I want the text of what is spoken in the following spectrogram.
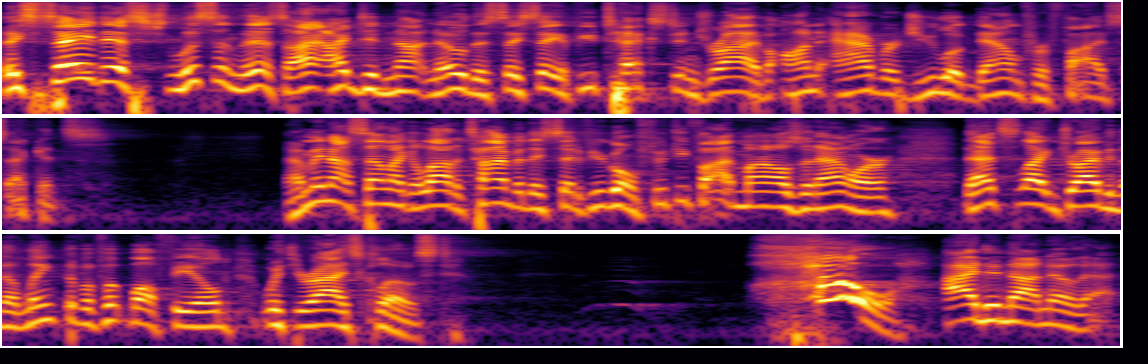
They say this, listen to this. I, I did not know this. They say if you text and drive, on average, you look down for five seconds. That may not sound like a lot of time, but they said if you're going 55 miles an hour, that's like driving the length of a football field with your eyes closed. Oh, I did not know that.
